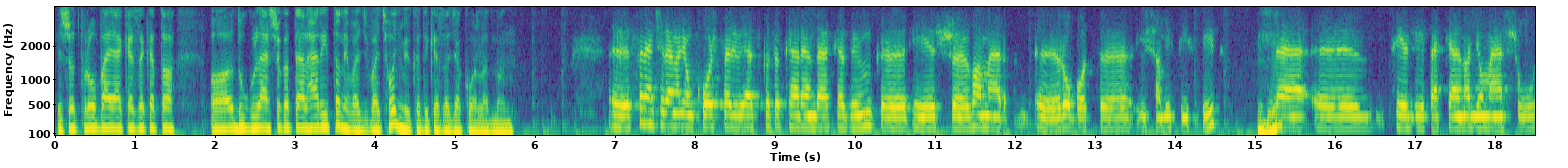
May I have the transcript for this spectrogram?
és ott próbálják ezeket a, a dugulásokat elhárítani, vagy, vagy hogy működik ez a gyakorlatban? Szerencsére nagyon korszerű eszközökkel rendelkezünk, és van már robot is, amit tisztít, uh-huh. de célgépekkel, nagyon mású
